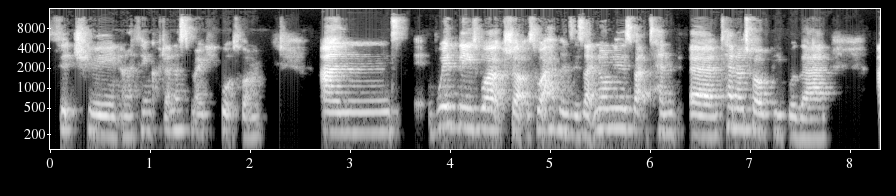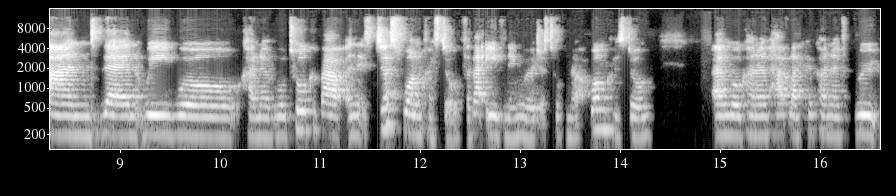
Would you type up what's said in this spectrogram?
citrine, and I think I've done a smoky quartz one. And with these workshops, what happens is like normally there's about 10, uh, 10 or 12 people there and then we will kind of we'll talk about and it's just one crystal for that evening we were just talking about one crystal and we'll kind of have like a kind of group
